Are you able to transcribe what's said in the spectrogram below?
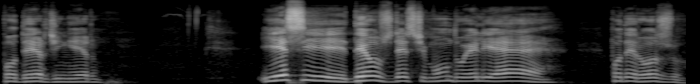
poder, dinheiro. E esse Deus deste mundo, ele é poderoso.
